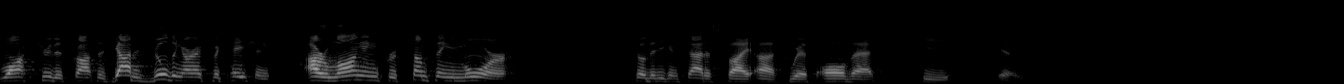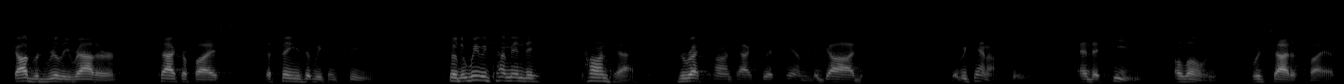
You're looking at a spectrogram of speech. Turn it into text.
walk through this process. God is building our expectation, our longing for something more, so that He can satisfy us with all that He is. God would really rather sacrifice the things that we can see so that we would come into contact, direct contact with Him, the God that we cannot see, and that He alone would satisfy us.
